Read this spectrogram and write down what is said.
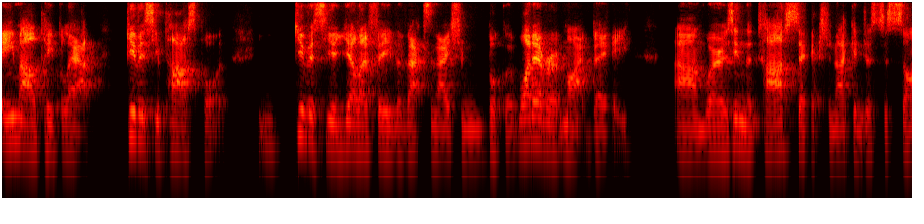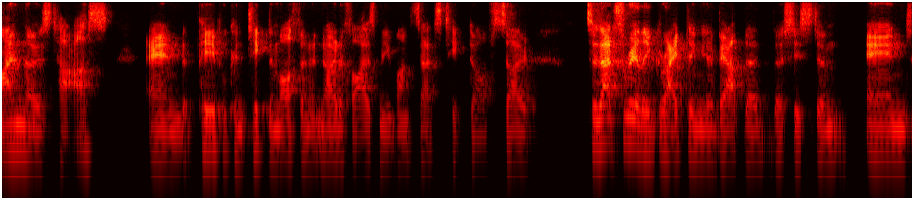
email people out, give us your passport, give us your yellow fever vaccination booklet, whatever it might be. Um, whereas in the task section, I can just assign those tasks and people can tick them off and it notifies me once that's ticked off. So, so that's really great thing about the, the system. And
